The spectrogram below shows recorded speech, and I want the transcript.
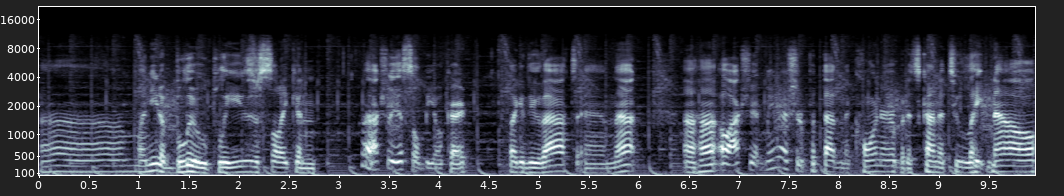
Um, I need a blue, please, just so I can... Well, actually, this will be okay. So I can do that and that. Uh-huh. Oh, actually, maybe I should have put that in the corner, but it's kind of too late now.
